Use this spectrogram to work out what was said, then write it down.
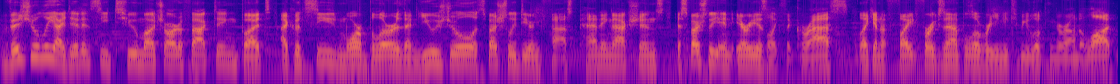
Visually, I didn't see too much artifacting, but I could see more blur than usual, especially during fast panning actions, especially in areas like the grass, like in a fight for example, where you need to be looking around a lot,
